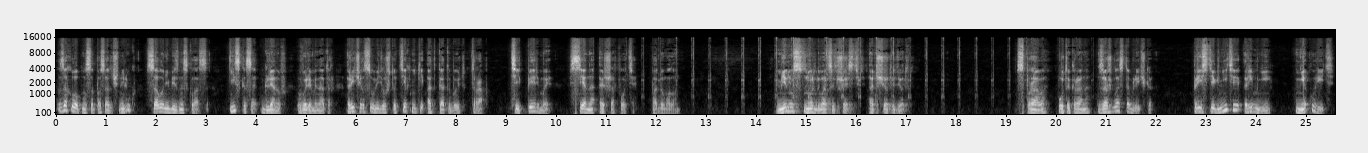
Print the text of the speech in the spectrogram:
Захлопнулся посадочный люк в салоне бизнес-класса. Искоса, глянув в иллюминатор, Ричардс увидел, что техники откатывают трап. «Теперь мы все на эшафоте», — подумал он. Минус 0,26. Отсчет идет. Справа от экрана зажглась табличка «Пристегните ремни. Не курить».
